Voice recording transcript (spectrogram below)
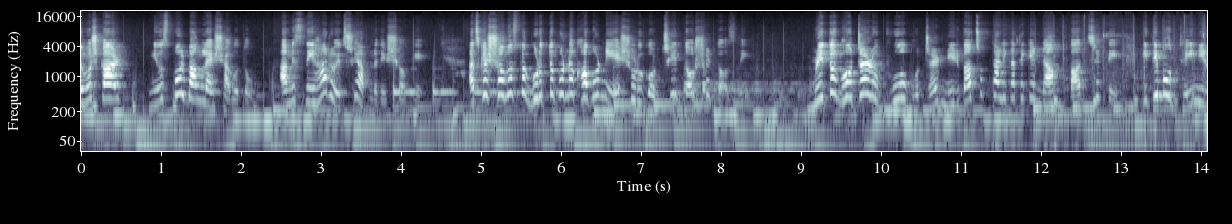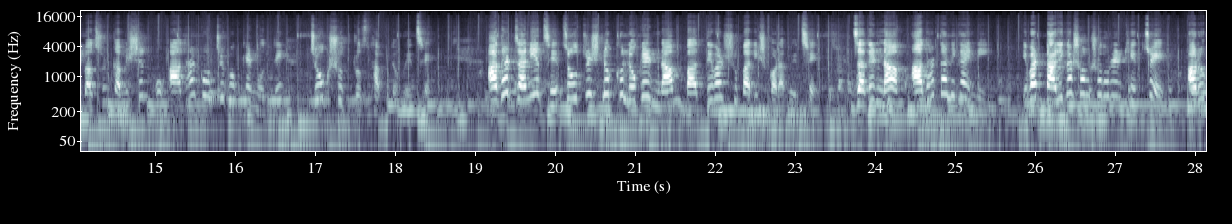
নমস্কার নিউজ পোল বাংলায় স্বাগত আমি স্নেহা, রয়েছি আপনাদের সঙ্গে। আজকের সমস্ত গুরুত্বপূর্ণ খবর নিয়ে শুরু করছি দশের দশ দিন। মৃত ভোটার ও ভুয়ো ভোটার নির্বাচক তালিকা থেকে নাম বাদ যেতে ইতিমধ্যেই নির্বাচন কমিশন ও আধার কর্তৃপক্ষের মধ্যে যোগসূত্র স্থাপিত হয়েছে। আধার জানিয়েছে চৌত্রিশ লক্ষ লোকের নাম বাদ দেওয়ার সুপারিশ করা হয়েছে। যাদের নাম আধার তালিকায় নেই। এবার তালিকা সংশোধনের ক্ষেত্রে আরও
